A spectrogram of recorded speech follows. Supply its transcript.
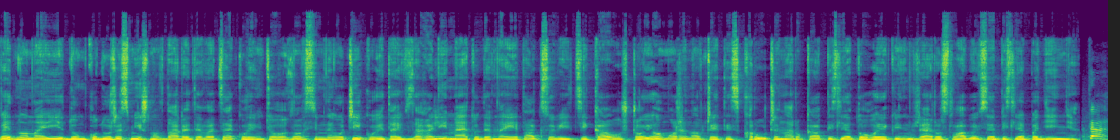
Видно, на її думку, дуже смішно вдарити в лице, коли він цього зовсім не очікує, та й взагалі методи в неї так собі. Цікаво, що його може навчити скручена рука після того, як він вже розслабився після падіння. Та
